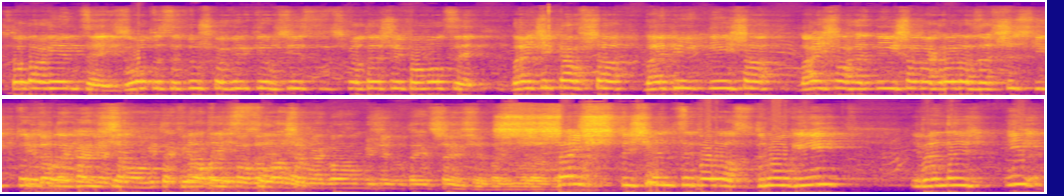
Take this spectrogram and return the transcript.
Kto da więcej? Złote serduszko Wielkiej Orkiestry Świątecznej Pomocy. Najciekawsza, najpiękniejsza, najszlachetniejsza nagroda ze wszystkich, które I to taka się niesamowita chwila, zobaczą jak ona mi się tutaj trzęsie. Tak wyraźnie. 6 tysięcy po raz drugi i będę i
